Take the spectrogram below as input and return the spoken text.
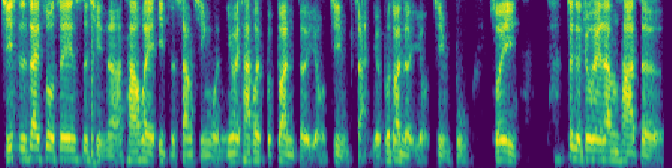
其实，在做这件事情呢，它会一直上新闻，因为它会不断的有进展，也不断的有进步，所以这个就会让他的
